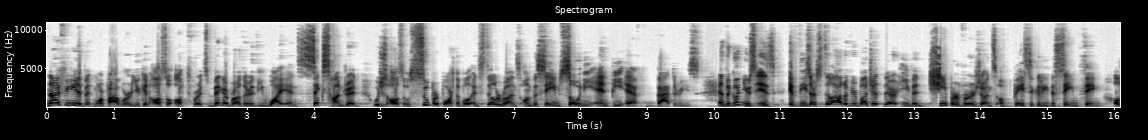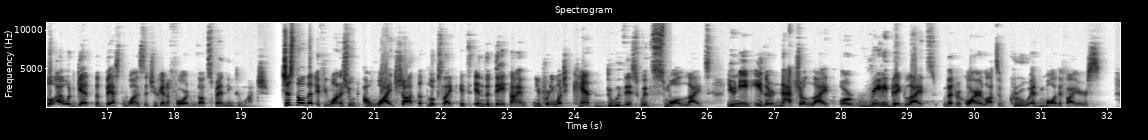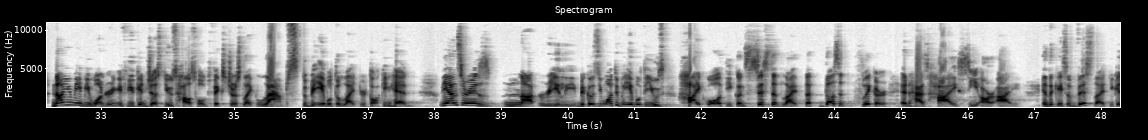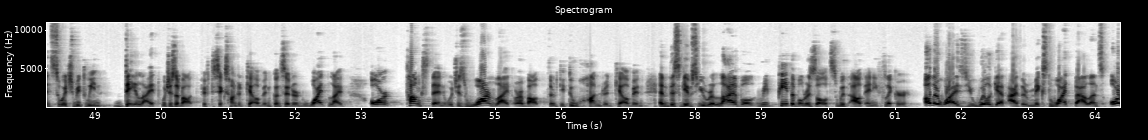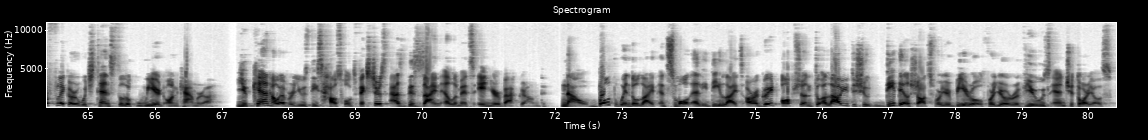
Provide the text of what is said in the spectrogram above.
Now, if you need a bit more power, you can also opt for its bigger brother, the YN600, which is also super portable and still runs on the same Sony NP-F batteries. And the good news is, if these are still out of your budget, there are even cheaper versions of basically the same thing. Although I would get the best ones that you can afford without spending too much. Just know that if you want to shoot a wide shot that looks like it's in the daytime, you pretty much can't do this with small lights. You need either natural light or really big lights that require lots of crew and modifiers. Now you may be wondering if you can just use household fixtures like lamps to be able to light your talking head. The answer is not really, because you want to be able to use high quality, consistent light that doesn't flicker and has high CRI. In the case of this light, you can switch between daylight, which is about 5600 Kelvin, considered white light, or tungsten, which is warm light, or about 3200 Kelvin. And this gives you reliable, repeatable results without any flicker. Otherwise, you will get either mixed white balance or flicker, which tends to look weird on camera. You can, however, use these household fixtures as design elements in your background. Now, both window light and small LED lights are a great option to allow you to shoot detail shots for your B-roll, for your reviews and tutorials.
